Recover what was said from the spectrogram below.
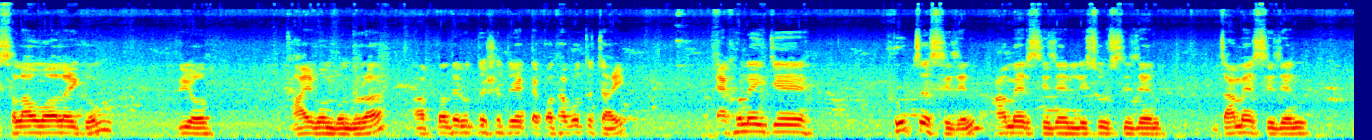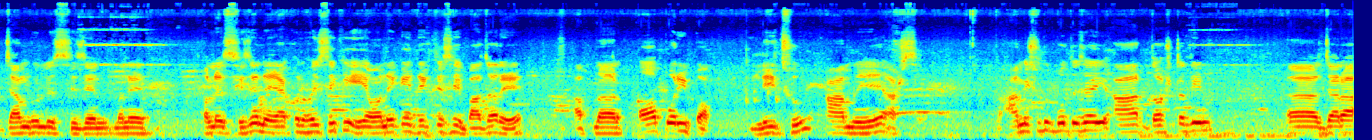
আসসালামু আলাইকুম, প্রিয় ভাই বোন বন্ধুরা। আপনাদের উদ্দেশ্যে দু একটা কথা বলতে চাই। এখন এই যে ফ্রুটসের সিজন আমের সিজন লিচুর সিজন জামের সিজন জামরুলের সিজন মানে ফলের সিজনে এখন হয়েছে কি, অনেকেই দেখতেছি বাজারে আপনার অপরিপক লিচু, আম নিয়ে আসছে। আমি শুধু বলতে চাই, আর দশটা দিন যারা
